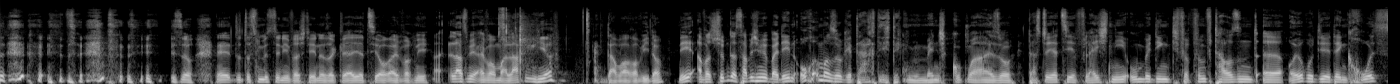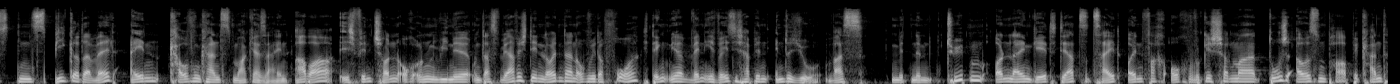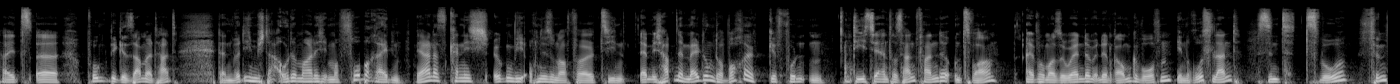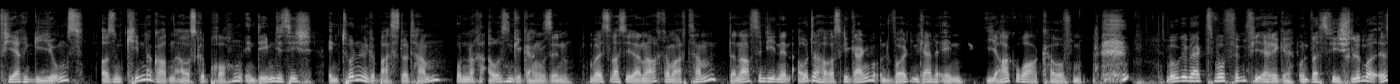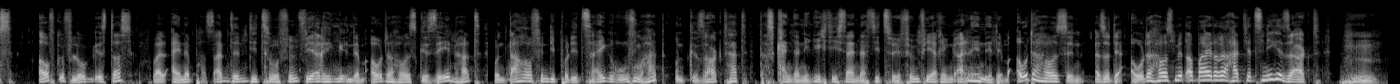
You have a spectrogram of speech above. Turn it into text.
so, nee, das müsst ihr nie verstehen, das erkläre ich jetzt hier auch einfach nie. Lass mich einfach mal lachen hier. Da war er wieder. Nee, aber stimmt, das habe ich mir bei denen auch immer so gedacht. Ich denke mir, Mensch, guck mal, also, dass du jetzt hier vielleicht nie unbedingt für 5000 äh, Euro dir den größten Speaker der Welt einkaufen kannst, mag ja sein. Aber ich finde schon auch irgendwie eine, und das werfe ich den Leuten dann auch wieder vor. Ich denke mir, wenn ihr wisst, ich habe hier ein Interview, was mit einem Typen online geht, der zurzeit einfach auch wirklich schon mal durchaus ein paar Bekanntheitspunkte gesammelt hat, dann würde ich mich da automatisch immer vorbereiten. Ja, das kann ich irgendwie auch nicht so nachvollziehen. Ähm, ich habe eine Meldung der Woche gefunden, die ich sehr interessant fand, und zwar einfach mal so random in den Raum geworfen. In Russland sind zwei fünfjährige Jungs aus dem Kindergarten ausgebrochen, indem die sich in Tunnel gebastelt haben und nach außen gegangen sind. Weißt du, was sie danach gemacht haben? Danach sind die in ein Autohaus gegangen und wollten gerne einen Jaguar kaufen. Wohlgemerkt zwei Fünfjährige. Und was viel schlimmer ist, aufgeflogen ist das, weil eine Passantin die zwei Fünfjährigen in dem Autohaus gesehen hat und daraufhin die Polizei gerufen hat und gesagt hat, das kann ja nicht richtig sein, dass die zwei Fünfjährigen allein in dem Autohaus sind. Also der Autohausmitarbeiter hat jetzt nie gesagt, hm,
